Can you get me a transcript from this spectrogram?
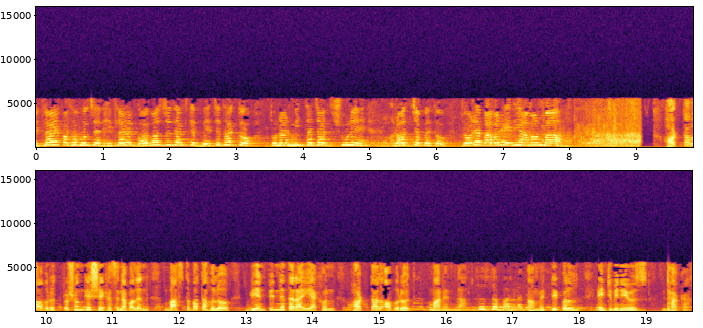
হিটলারের কথা বলছেন। হিটলারের গয়বস যদি আজকে বেঁচে থাকতো, তো ওনার মিথ্যাচার শুনে লজ্জা পেত। ওরে বাবারে, এদিকে আমার মা। হরতাল অবরোধ প্রসঙ্গে শেখ হাসিনা বলেন বাস্তবতা হল বিএনপির নেতারাই এখন হরতাল অবরোধ মানেন না। Ahmed Pipul NTV news Dhaka.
